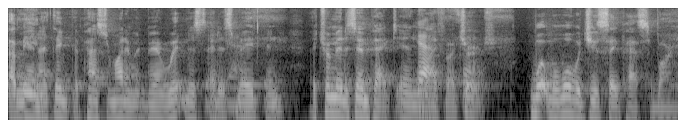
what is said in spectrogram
I mean, and I think that Pastor Marty would bear witness that it's yes. made an, a tremendous impact in yes, the life of our yes. church. What, what, would you say, Pastor Marty?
